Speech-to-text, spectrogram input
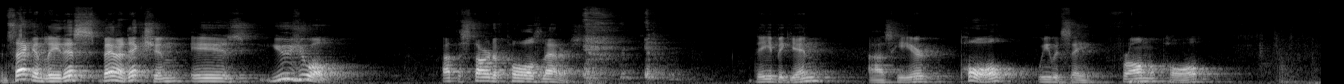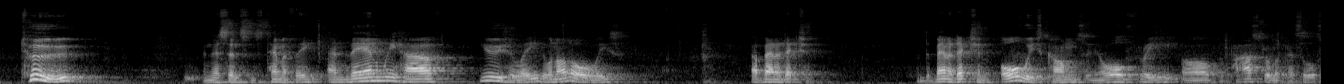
And secondly, this benediction is usual at the start of Paul's letters. They begin, as here, Paul, we would say from Paul, to, in this instance, Timothy, and then we have usually, though not always, a benediction. And the benediction always comes in all three of the pastoral epistles,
